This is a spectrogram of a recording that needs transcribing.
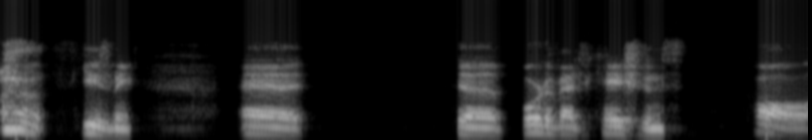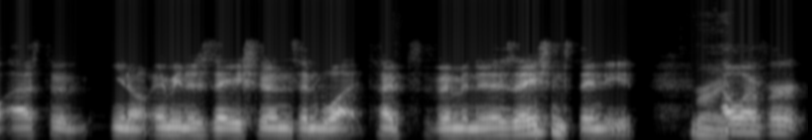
excuse me uh, the board of education's call as to you know immunizations and what types of immunizations they need. Right. However,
